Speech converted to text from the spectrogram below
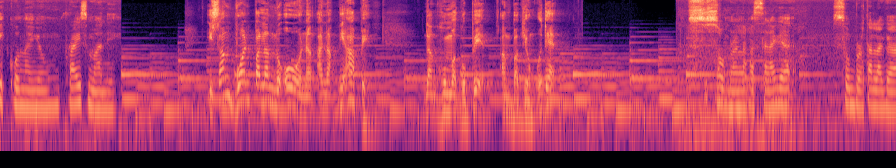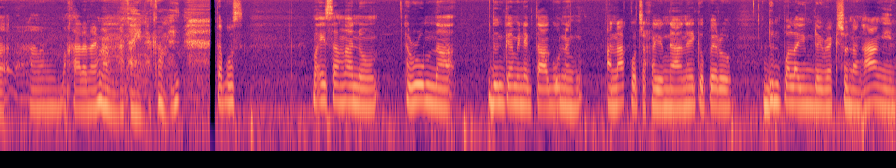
equal na yung prize money. Isang buwan pa lang noon ang anak ni Aping nang humagupit ang bagyong Odette. Sobrang lakas talaga. Sobra talaga. Um, akala na mamatay na kami. Tapos, may isang ano, room na doon kami nagtago ng anak ko tsaka yung nanay ko. Pero doon pala yung direction ng hangin.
